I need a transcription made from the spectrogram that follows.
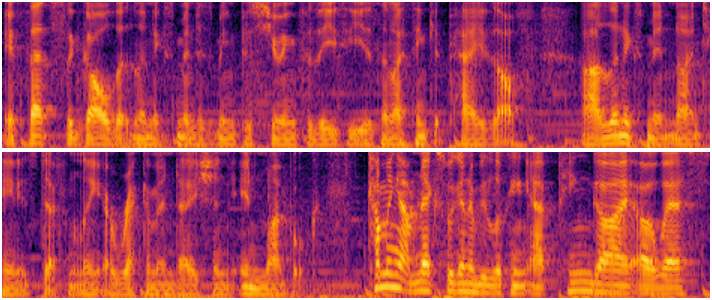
if that's the goal that Linux Mint has been pursuing for these years, then I think it pays off. Uh, Linux Mint 19 is definitely a recommendation in my book. Coming up next, we're going to be looking at Pinguy OS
